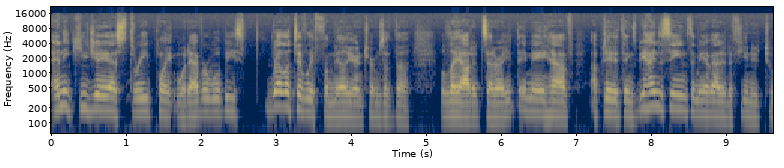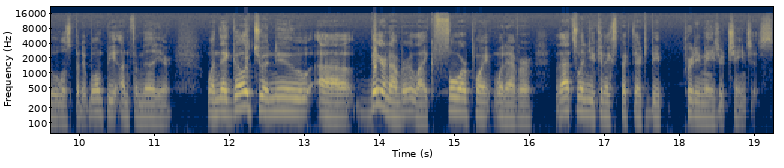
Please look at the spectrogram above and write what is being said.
any QGIS 3 point whatever will be relatively familiar in terms of the layout, etc. They may have updated things behind the scenes. They may have added a few new tools, but it won't be unfamiliar. When they go to a new uh, bigger number, like 4 point whatever, that's when you can expect there to be pretty major changes.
